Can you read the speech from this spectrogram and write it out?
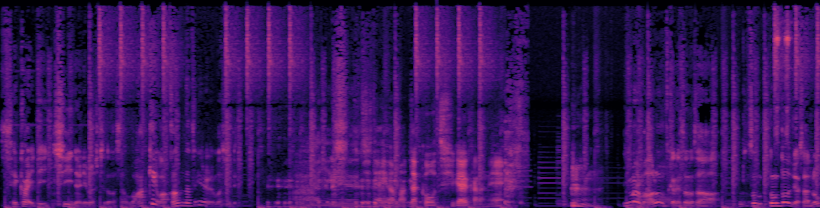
世界で1位になりましたとかさわけわかんなすぎるよマジで。ああいう時代はまたこう違うからね。今もあるんですかねそのさその当時はさロッ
